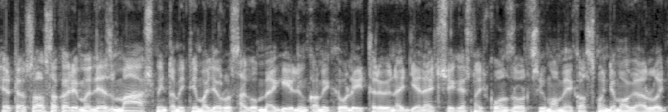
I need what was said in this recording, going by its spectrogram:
Értem, szóval azt akarja mondani, hogy ez más, mint amit mi Magyarországon megélünk, amikor létrejön egy ilyen egységes nagy konzorcium, amelyik azt mondja magáról, hogy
